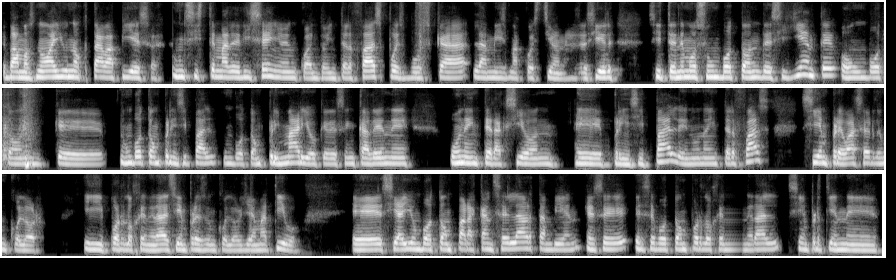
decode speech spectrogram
vamos, no hay una octava pieza. Un sistema de diseño en cuanto a interfaz, pues busca la misma cuestión. Es decir, si tenemos un botón de siguiente o un botón que, un botón principal, un botón primario que desencadene una interacción eh, principal en una interfaz, siempre va a ser de un color y por lo general siempre es de un color llamativo. Eh, si hay un botón para cancelar, también ese, ese botón por lo general siempre tiene,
